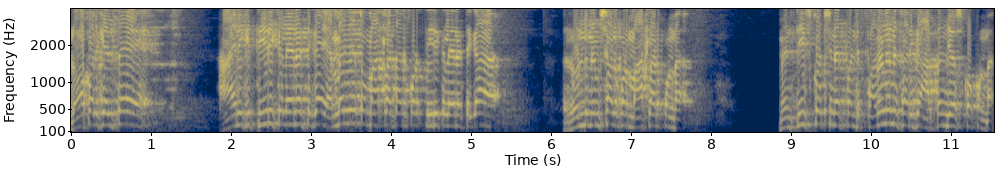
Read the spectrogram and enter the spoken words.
లోపలికి వెళ్తే ఆయనకి తీరిక లేనట్టుగా ఎమ్మెల్యేతో మాట్లాడడానికి కూడా తీరిక లేనట్టుగా రెండు నిమిషాలు కూడా మాట్లాడకుండా మేము తీసుకొచ్చినటువంటి పనులను సరిగ్గా అర్థం చేసుకోకుండా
